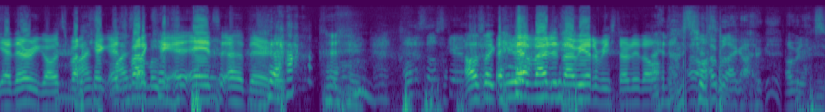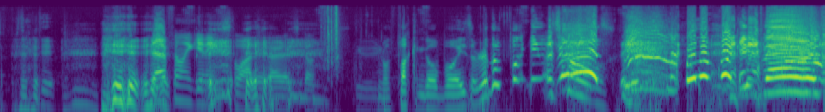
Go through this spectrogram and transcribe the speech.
yeah, there we go. It's about Mine's- to kick. It's about to kick. moving. It's uh, there. it is. I was like, yeah. imagine that we had to restart it all. I know. I'll be like, I'll be like, Definitely getting slaughtered. Alright, let's go. Go fucking go, boys. We're the fucking Let's go. best. We're the fucking best.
